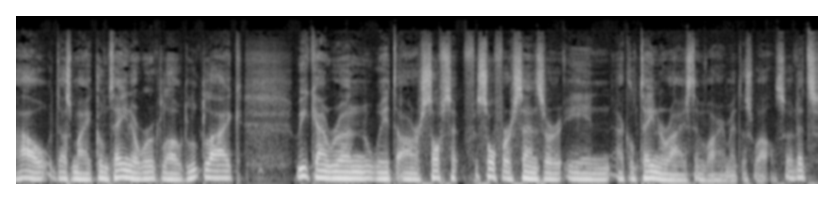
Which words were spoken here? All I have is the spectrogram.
how does my container workload look like, we can run with our software sensor in a containerized environment as well. So that's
